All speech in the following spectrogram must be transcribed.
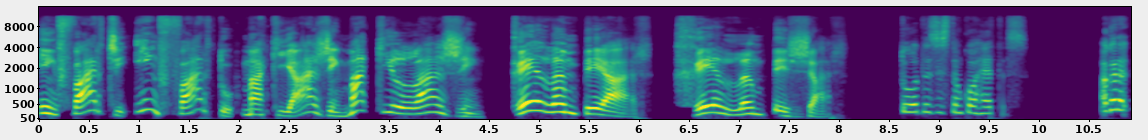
enfarte, infarto, maquiagem, maquilagem, relampear, relampejar. Todas estão corretas. Agora,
